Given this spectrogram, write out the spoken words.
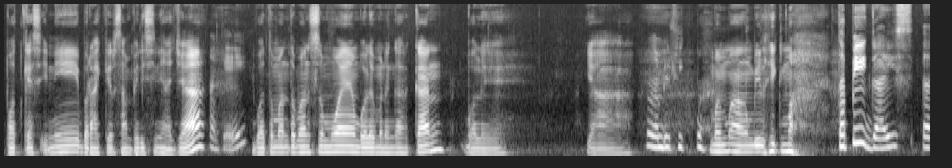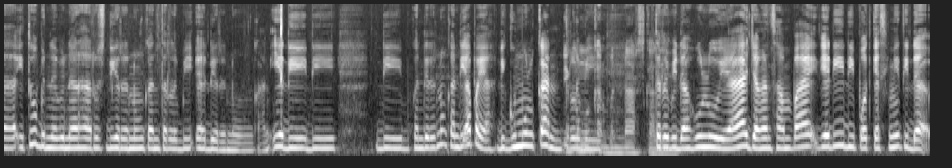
podcast ini berakhir sampai di sini aja. Oke. Buat teman-teman semua yang boleh mendengarkan, boleh ya Mengambil hikmah. mengambil hikmah. Tapi guys, eh, itu benar-benar harus direnungkan terlebih eh direnungkan. Iya di di di bukan direnungkan di apa ya? Digumulkan terlebih benar sekali. terlebih dahulu ya. Jangan sampai jadi di podcast ini tidak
